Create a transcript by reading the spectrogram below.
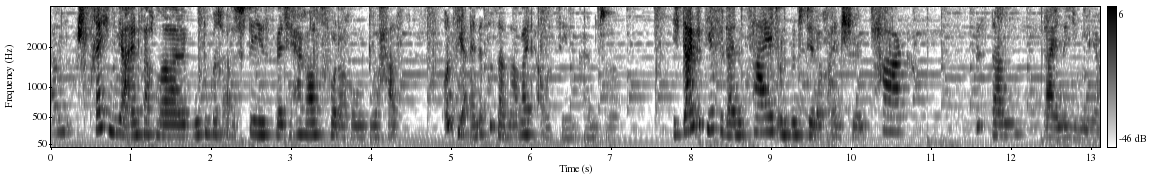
dann sprechen wir einfach mal, wo du gerade stehst, welche Herausforderungen du hast und wie eine Zusammenarbeit aussehen könnte. Ich danke dir für deine Zeit und wünsche dir noch einen schönen Tag bis dann, deine Julia.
